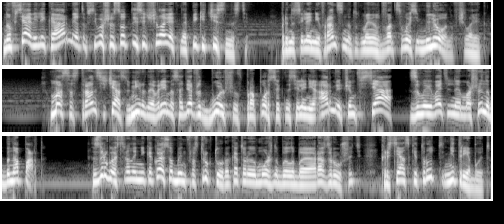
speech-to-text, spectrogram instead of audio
Но вся Великая Армия – это всего 600 тысяч человек на пике численности. При населении Франции на тот момент 28 миллионов человек. Масса стран сейчас в мирное время содержит большую в пропорции к населению армию, чем вся завоевательная машина Бонапарта. С другой стороны, никакой особой инфраструктуры, которую можно было бы разрушить, крестьянский труд не требует.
